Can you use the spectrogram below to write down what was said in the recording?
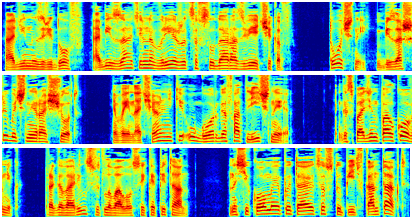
Один из рядов обязательно врежется в суда разведчиков. Точный, безошибочный расчет. Военачальники у горгов отличные. «Господин полковник», — проговорил светловолосый капитан, Насекомые пытаются вступить в контакт.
